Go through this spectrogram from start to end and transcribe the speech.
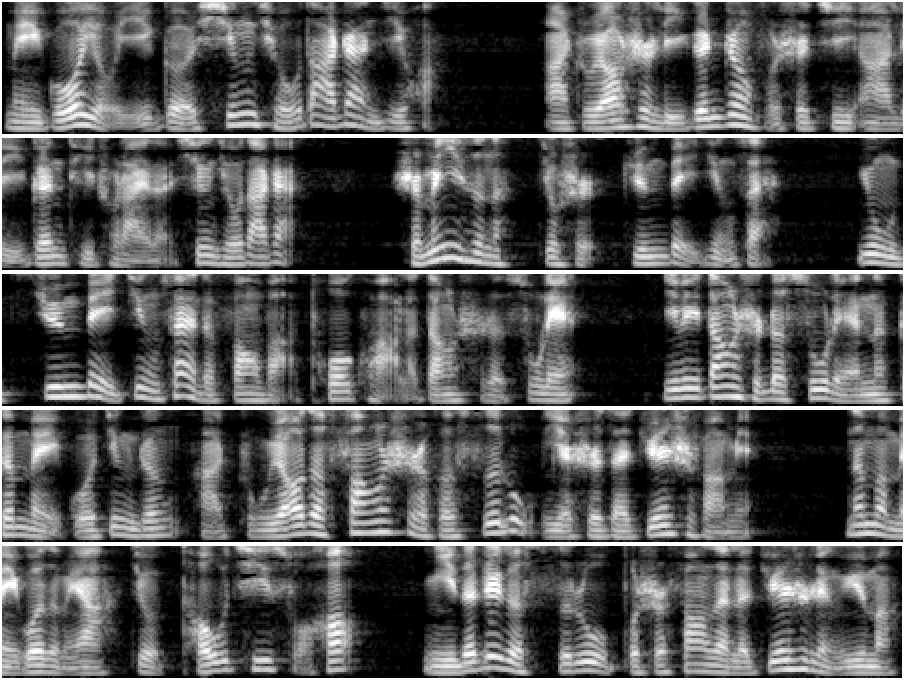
美国有一个星球大战计划啊，主要是里根政府时期啊，里根提出来的星球大战，什么意思呢？就是军备竞赛，用军备竞赛的方法拖垮了当时的苏联。因为当时的苏联呢，跟美国竞争啊，主要的方式和思路也是在军事方面。那么美国怎么样？就投其所好，你的这个思路不是放在了军事领域吗？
